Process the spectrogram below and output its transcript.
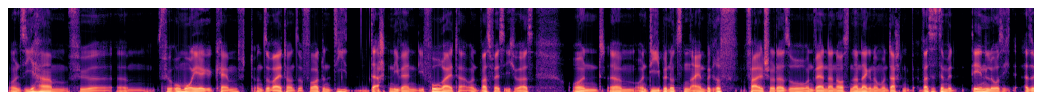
und sie haben für, ähm, für Homo-Ehe gekämpft und so weiter und so fort. Und die dachten, die wären die Vorreiter und was weiß ich was. Und, ähm, und die benutzen einen Begriff falsch oder so und werden dann auseinandergenommen und dachten, was ist denn mit denen los? Ich, also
